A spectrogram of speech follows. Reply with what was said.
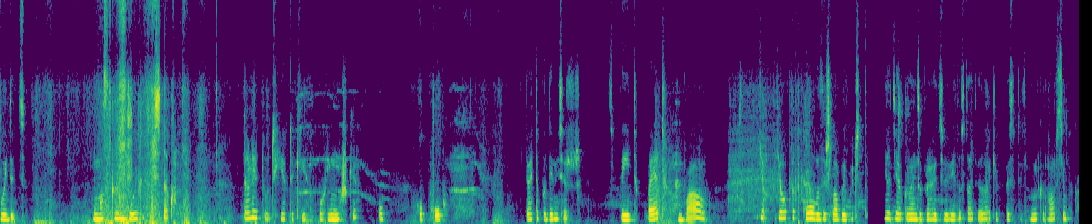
Гойдаться. Нема з ким гойдатись. Так. Далі тут є такі погрімушки. Оп, хоп-хоп. Давайте подивимося. Speed Pet. Вау! Я, я випадково зайшла, вибачте. Я дякую вам за перегляд цього відео. Ставте лайки, підписуйтесь на мій канал. Всім пока.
